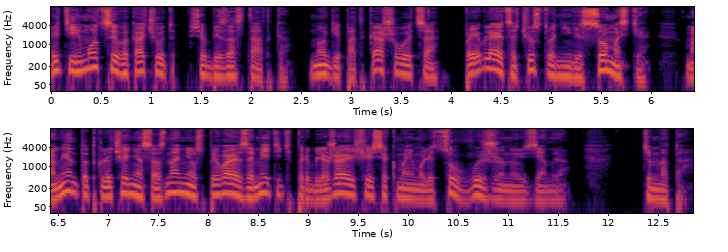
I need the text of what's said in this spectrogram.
Эти эмоции выкачивают все без остатка. Ноги подкашиваются, появляется чувство невесомости, момент отключения сознания успеваю заметить приближающуюся к моему лицу выжженную землю. Темнота.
